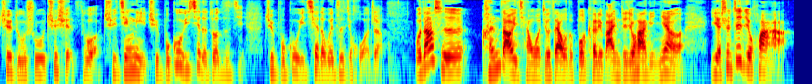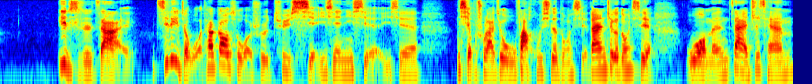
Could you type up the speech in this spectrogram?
去读书，去写作，去经历，去不顾一切的做自己，去不顾一切的为自己活着。我当时很早以前我就在我的播客里把你这句话给念了，也是这句话。一直在激励着我，他告诉我是去写一些你写一些你写不出来就无法呼吸的东西。但是这个东西我们在之前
